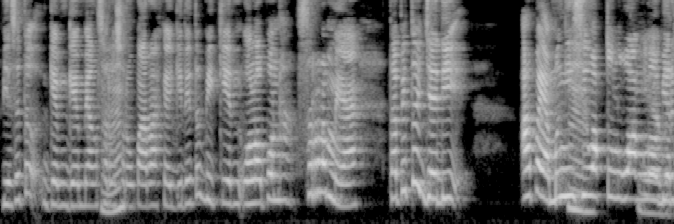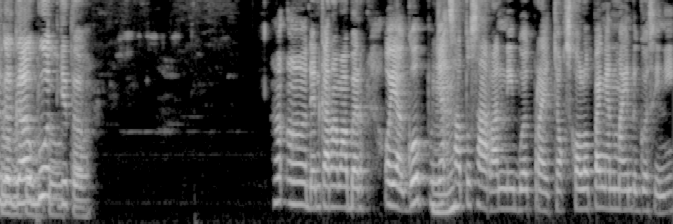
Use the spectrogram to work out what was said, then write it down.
biasa tuh game-game yang seru-seru parah kayak gini tuh bikin walaupun serem ya tapi tuh jadi apa ya mengisi Hmm. waktu luang lo Iya, biar betul, gak betul, gabut betul, gitu betul. Heeh, dan karena mabar oh ya gue punya Hmm. satu saran nih buat precox kalau pengen main The Ghost ini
